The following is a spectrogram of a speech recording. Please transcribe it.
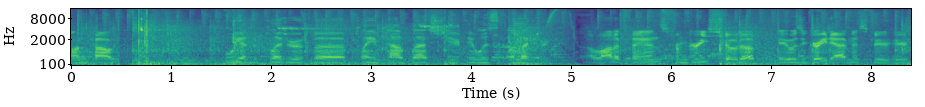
on PAOK. We had the pleasure of uh, playing PAOK last year. It was electric. A lot of fans from Greece showed up. It was a great atmosphere here.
